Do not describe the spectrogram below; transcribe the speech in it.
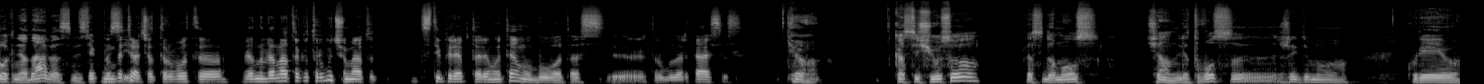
daug nedavęs, vis tiek pasakyti. Bet jo, čia turbūt viena, viena tokių turbūt šių metų stipriai aptariamų temų buvo tas ir turbūt dar tęsis. Jo. Kas iš jūsų, kas įdomaus šiandien Lietuvos žaidimų kuriejų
